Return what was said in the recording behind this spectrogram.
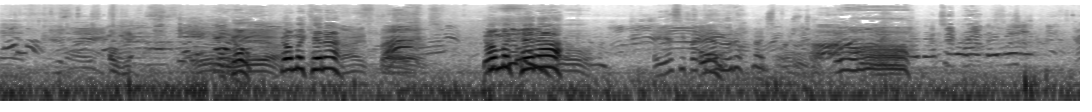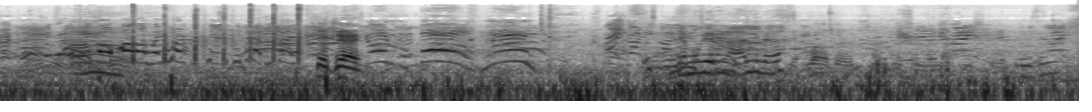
oh, And, you know, Oh yeah. Oh, Go, yeah. go, McKenna. Nice pass. Go, McKenna. Oh, ella sí patea oh. duro. Nice. Oh. Um, go, Jay. Ya movieron a Ali, ¿verdad? Well, they're, they're missing. They're not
